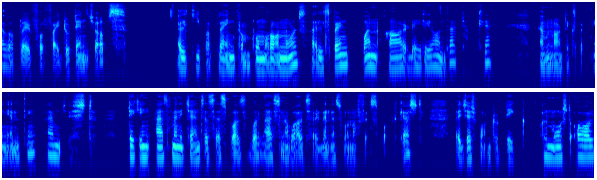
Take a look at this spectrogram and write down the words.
I've applied for five to ten jobs. I'll keep applying from tomorrow onwards. I'll spend one hour daily on that. Okay. I'm not expecting anything. I'm just taking as many chances as possible, as Naval said in his one of his podcast. I just want to take almost all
